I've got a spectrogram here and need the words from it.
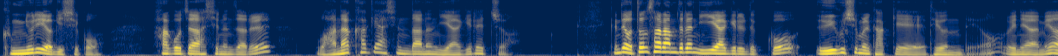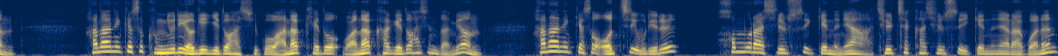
극률히 여기시고 하고자 하시는 자를 완악하게 하신다는 이야기를 했죠. 근데 어떤 사람들은 이 이야기를 듣고 의구심을 갖게 되었는데요. 왜냐하면 하나님께서 극률히 여기기도 하시고 완악해도 완악하게도 하신다면 하나님께서 어찌 우리를 허물하실 수 있겠느냐, 질책하실 수 있겠느냐라고 하는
